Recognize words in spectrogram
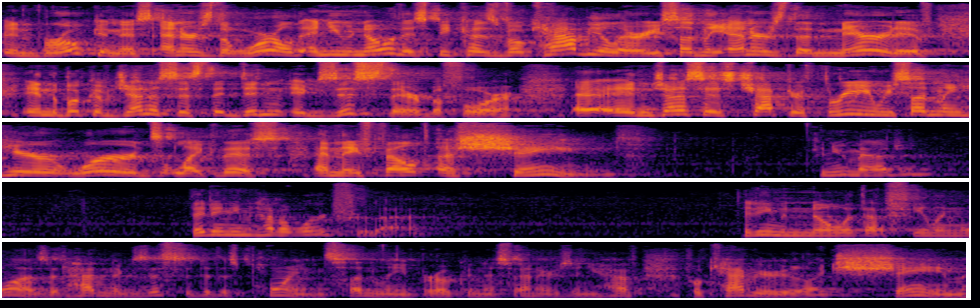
and brokenness enters the world. And you know this because vocabulary suddenly enters the narrative in the book of Genesis that didn't exist there before. In Genesis chapter 3, we suddenly hear words like this, and they felt ashamed. Can you imagine? They didn't even have a word for that. They didn't even know what that feeling was. It hadn't existed to this point, and suddenly brokenness enters, and you have vocabulary like shame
